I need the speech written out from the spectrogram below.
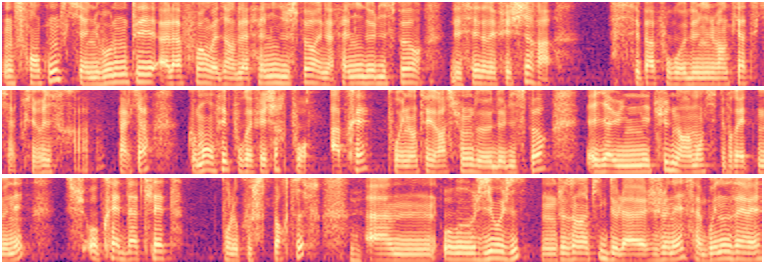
on se rend compte qu'il y a une volonté à la fois, on va dire, de la famille du sport et de la famille de l'e-sport d'essayer de réfléchir à c'est pas pour 2024, ce qui a priori sera pas le cas, comment on fait pour réfléchir pour après, pour une intégration de, de l'e-sport? Et il y a une étude normalement qui devrait être menée auprès d'athlètes pour le coup sportifs mmh. euh, au JOJ, donc Jeux Olympiques de la jeunesse à Buenos Aires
